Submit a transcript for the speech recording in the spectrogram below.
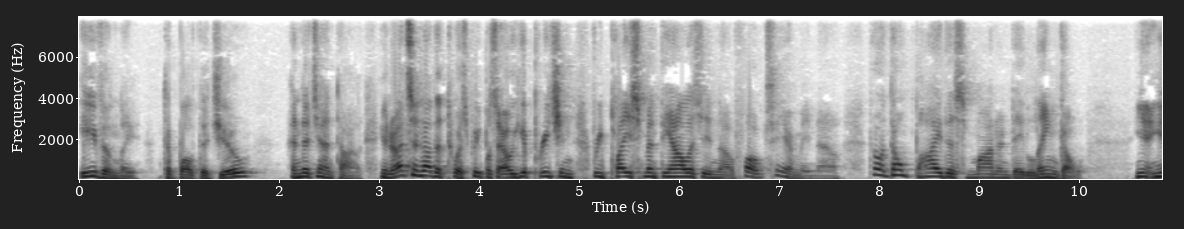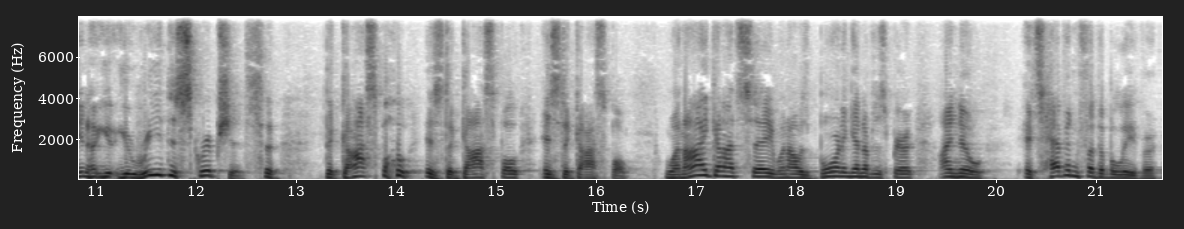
evenly to both the Jew and the Gentile. You know, that's another twist. People say, oh, you're preaching replacement theology. No, folks, hear me now. Don't, don't buy this modern day lingo. You, you know, you, you read the scriptures. the gospel is the gospel is the gospel. When I got saved, when I was born again of the Spirit, I knew it's heaven for the believer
